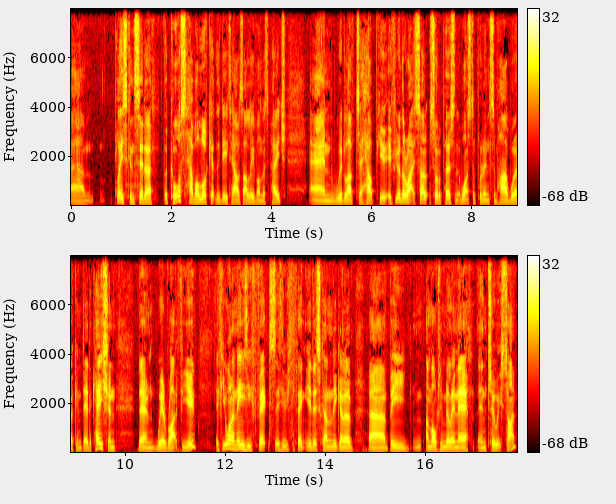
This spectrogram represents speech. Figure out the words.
um, please consider the course. Have a look at the details I'll leave on this page, and we'd love to help you. If you're the right sort of person that wants to put in some hard work and dedication, then we're right for you if you want an easy fix, if you think you're just going to uh, be a multimillionaire in two weeks' time,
